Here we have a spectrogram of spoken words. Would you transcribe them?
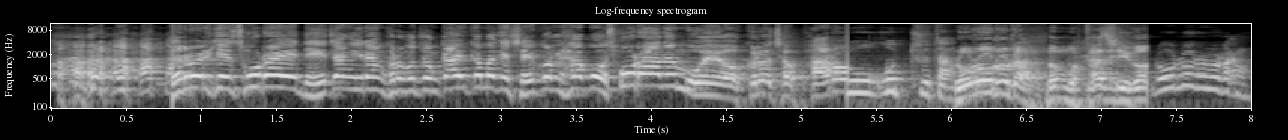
여러분 이렇게 소라의 내장이랑 그런 거 좀 깔끔하게 제거를 하고 소라는 뭐예요? 그렇죠 바로 로 고추장. 로로루랑 넌 못하지 이거 로로로랑.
